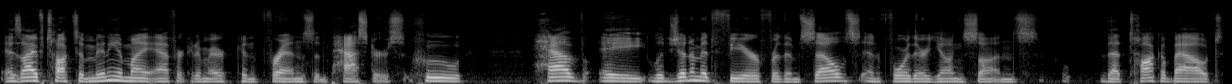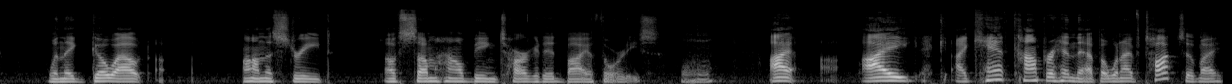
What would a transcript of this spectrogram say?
as I've talked to many of my African American friends and pastors who have a legitimate fear for themselves and for their young sons that talk about when they go out on the street of somehow being targeted by authorities. Mm-hmm. I I I can't comprehend that, but when I've talked to my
